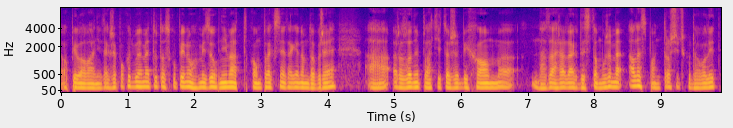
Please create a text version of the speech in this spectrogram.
opilování. Takže pokud budeme tuto skupinu hmyzu vnímat komplexně, tak jenom dobře a rozhodně platí to, že bychom e, na zahradách, kde si to můžeme alespoň trošičku dovolit,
